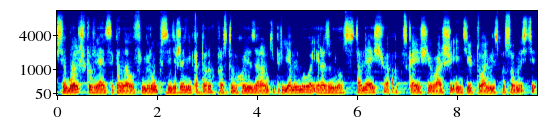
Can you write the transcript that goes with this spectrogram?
Все больше появляется каналов и групп, содержание которых просто выходит за рамки приемлемого и разумного составляющего, опускающие ваши интеллектуальные способности.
